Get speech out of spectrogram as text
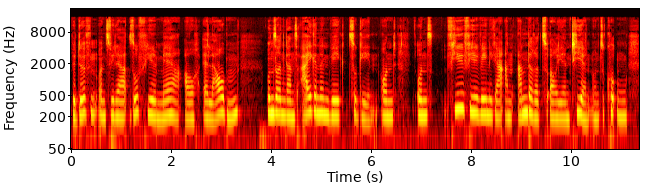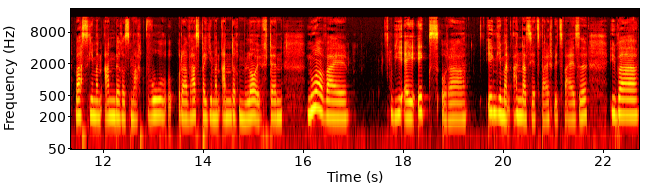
wir dürfen uns wieder so viel mehr auch erlauben, unseren ganz eigenen Weg zu gehen und uns viel, viel weniger an andere zu orientieren und zu gucken, was jemand anderes macht, wo oder was bei jemand anderem läuft. Denn nur weil VAX oder irgendjemand anders jetzt beispielsweise über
